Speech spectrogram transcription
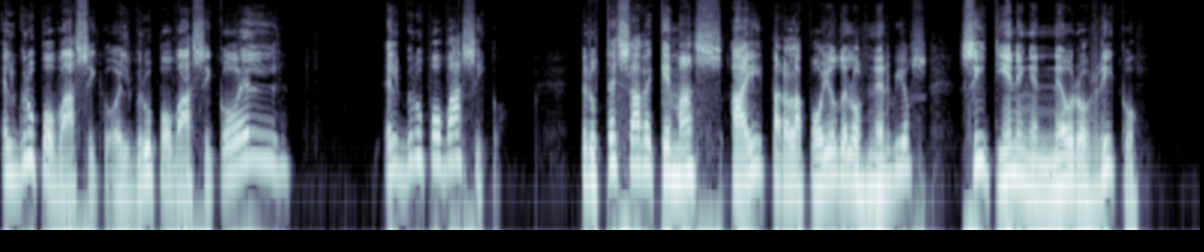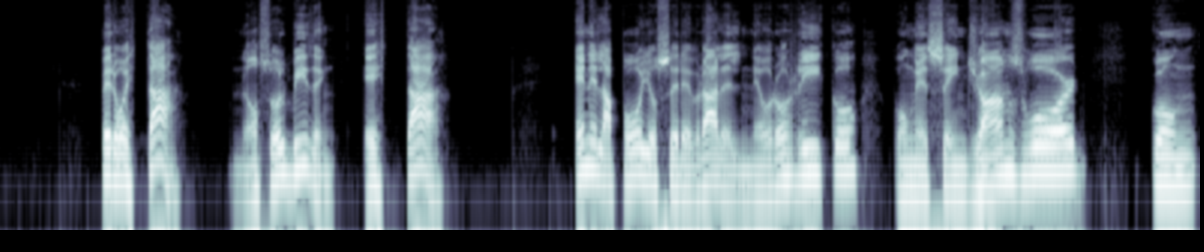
el grupo básico, el grupo básico, el, el grupo básico. Pero usted sabe qué más hay para el apoyo de los nervios. Sí tienen el neuro rico. Pero está, no se olviden, está en el apoyo cerebral, el neurorico, con el St. John's Wort, con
